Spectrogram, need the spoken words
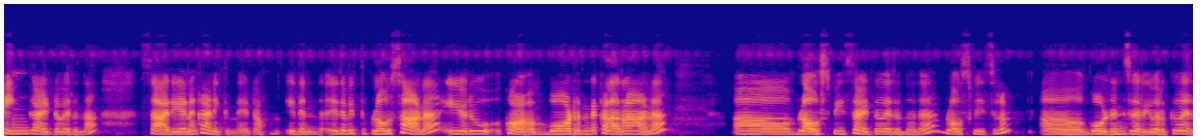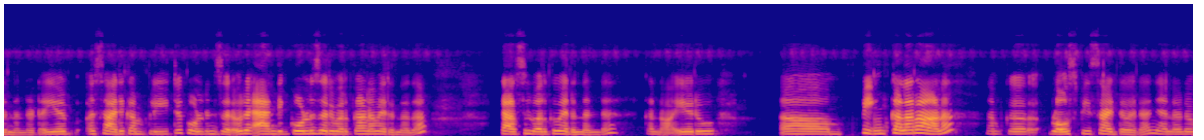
പിങ്ക് ആയിട്ട് വരുന്ന സാരിയാണ് കാണിക്കുന്നത് കേട്ടോ. ഇതിന്റെ ഇത് വിത്ത് ബ്ലൗസ് ആണ്. ഈ ഒരു ബോർഡറിന്റെ കളറാണ് ബ്ലൗസ് പീസായിട്ട് വരുന്നത്. ബ്ലൗസ് പീസിലും ഗോൾഡൻ സെറി വർക്ക് വരുന്നുണ്ട് കേട്ടോ ഈ സാരി കംപ്ലീറ്റ് ഗോൾഡൻ സെറി ഒരു ആന്റിക് ഗോൾഡ് സെറി വർക്കാണ് വരുന്നത്. ടാസിൽ വർക്ക് വരുന്നുണ്ട്. കണ്ടോ? ഈ ഒരു പിങ്ക് കളറാണ് നമുക്ക് ബ്ലൗസ് പീസായിട്ട് വരാം. ഞാനൊരു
